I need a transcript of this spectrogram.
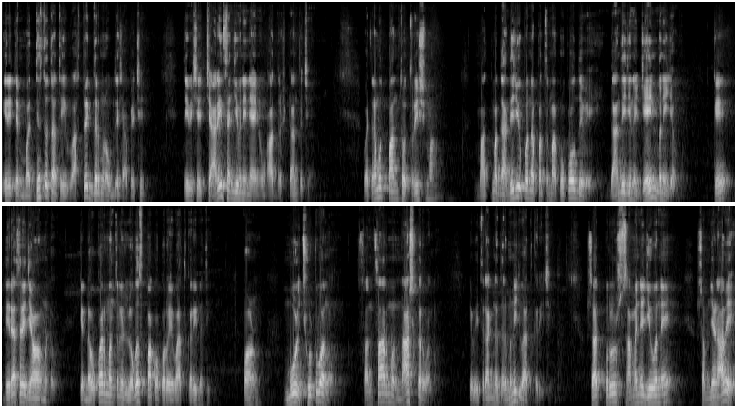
એ રીતે મધ્યસ્થતાથી વાસ્તવિક ધર્મનો ઉપદેશ આપે છે. તે વિશે ચારી સંજીવની ન્યાયનું આ દ્રષ્ટાંત છે. વચનામૂત પાંચસો ત્રીસમાં, મહાત્મા ગાંધીજી ઉપરના પત્રમાં કોપોદેવે ગાંધીજીને જૈન બની જાઓ કે દેરાસરે જવા માંડો કે નૌકાર મંત્રને લોગસ પાકો કરો એ વાત કરી નથી. પણ મૂળ છૂટવાનો, સંસારનો નાશ કરવાનો કે વિતરાગના ધર્મની જ વાત કરી છે. સત્પુરુષ સામાન્ય જીવોને સમજણ આવે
